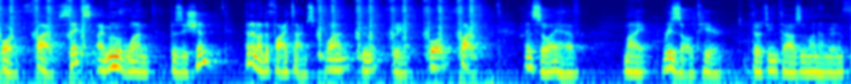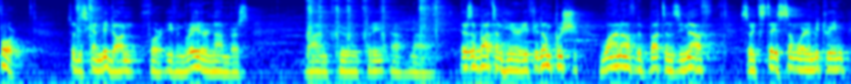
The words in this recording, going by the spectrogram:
four, five, six. I move one position and another five times. One, two, three, four, five. And so I have my result here, 13,104. So this can be done for even greater numbers. One, two, three, oh no. There's a button here. If you don't push one of the buttons enough, so it stays somewhere in between,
